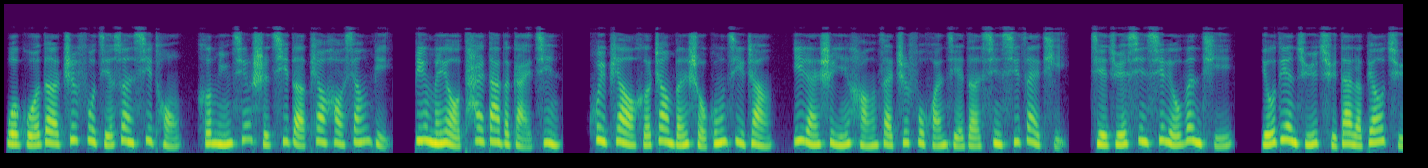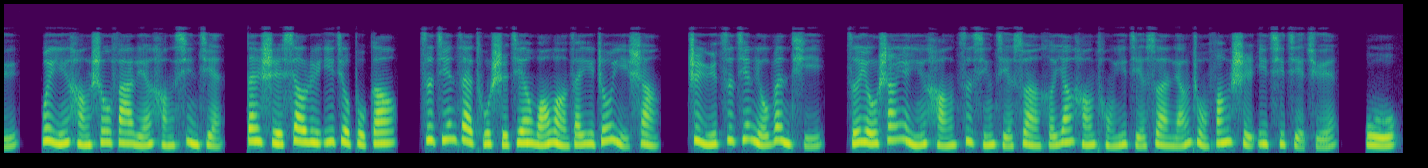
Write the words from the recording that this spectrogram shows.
我国的支付结算系统和明清时期的票号相比，并没有太大的改进。汇票和账本手工记账依然是银行在支付环节的信息载体，解决信息流问题。邮电局取代了镖局，为银行收发联行信件，但是效率依旧不高，资金在途时间往往在一周以上。至于资金流问题，则由商业银行自行结算和央行统一结算两种方式一起解决。五、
